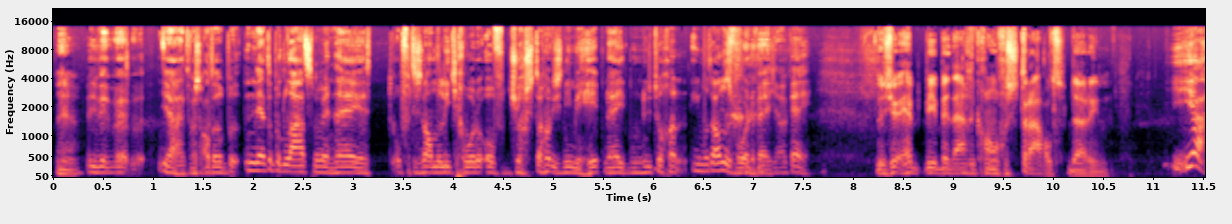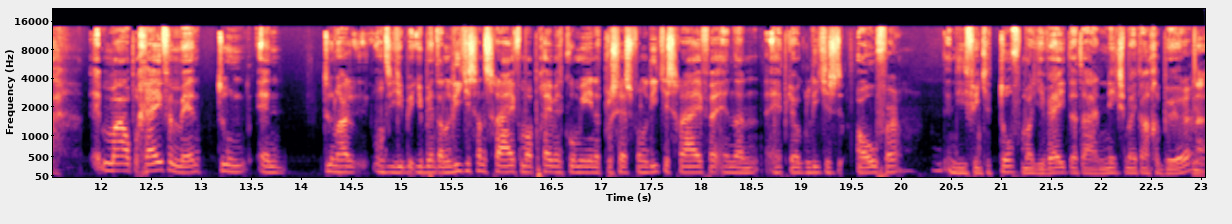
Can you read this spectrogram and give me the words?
Ja. We- we- we- ja, het was altijd op- net op het laatste moment... nee, het- of het is een ander liedje geworden... of Joss Stone is niet meer hip. Nee, het moet nu toch een, iemand anders worden, weet je. Oké. Dus je, hebt, je bent eigenlijk gewoon gestraald daarin. Ja, maar op een gegeven moment toen... En toen had- want je, je bent dan liedjes aan het schrijven... maar op een gegeven moment kom je in het proces van liedjes schrijven... en dan heb je ook liedjes over. En die vind je tof, maar je weet dat daar niks mee kan gebeuren. Nee.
